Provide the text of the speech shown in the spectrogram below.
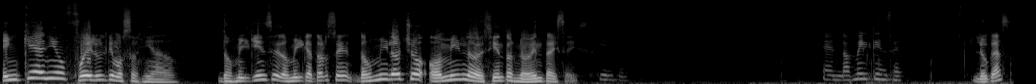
¿En qué año fue el último soñado? ¿2015, 2014, 2008 o 1996? 15. En 2015. ¿Lucas?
